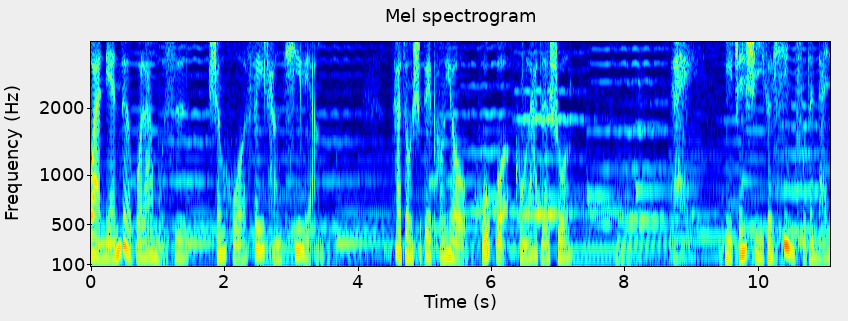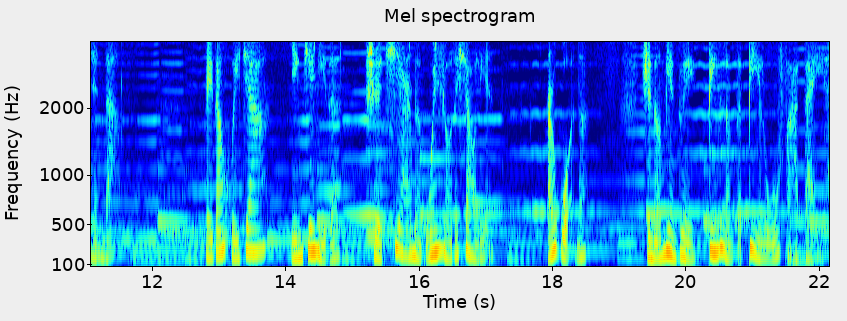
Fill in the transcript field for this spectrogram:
晚年的勃拉姆斯生活非常凄凉，他总是对朋友胡果·孔拉德说。哎你真是一个幸福的男人呐！每当回家，迎接你的是妻儿们温柔的笑脸，而我呢，只能面对冰冷的壁炉发呆呀。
